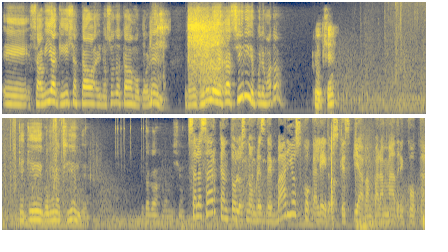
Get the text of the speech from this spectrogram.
eh, sabía que ella estaba, nosotros estábamos con él. Pero si no lo dejás ir y después lo matás, ¿sí? que quede como un accidente. Está acá la misión. Salazar cantó los nombres de varios cocaleros que espiaban para Madre Coca.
